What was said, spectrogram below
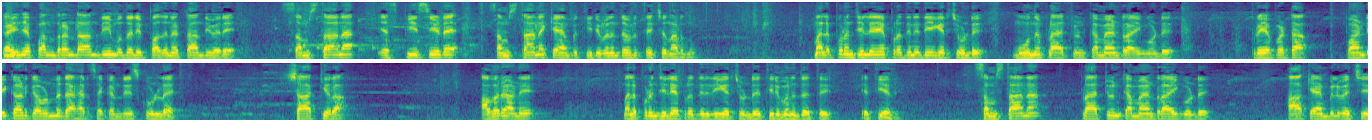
കഴിഞ്ഞ പന്ത്രണ്ടാം തീയതി മുതൽ പതിനെട്ടാം തീയതി വരെ സംസ്ഥാന എസ് പി സിയുടെ സംസ്ഥാന ക്യാമ്പ് തിരുവനന്തപുരത്ത് വെച്ച് നടന്നു. മലപ്പുറം ജില്ലയെ പ്രതിനിധീകരിച്ചുകൊണ്ട് മൂന്ന് പ്ലാറ്റൂൺ കമാൻഡറായും കൊണ്ട് പ്രിയപ്പെട്ട പാണ്ടിക്കാട് ഗവൺമെന്റ് ഹയർ സെക്കൻഡറി സ്കൂളിലെ ഷാക്കിറ അവരാണ് മലപ്പുറം ജില്ലയെ പ്രതിനിധീകരിച്ചുകൊണ്ട് തിരുവനന്തപുരത്ത് എത്തിയത്. സംസ്ഥാന പ്ലാറ്റൂൺ കമാൻഡറായും കൊണ്ട് ആ ക്യാമ്പിൽ വെച്ച്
